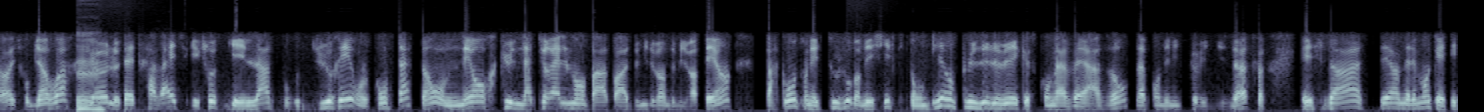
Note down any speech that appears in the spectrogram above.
Hein. Il faut bien voir mmh. que le télétravail, c'est quelque chose qui est là pour durer. On le constate. Hein. On est en recul naturellement par rapport à 2020-2021. Par contre, on est toujours dans des chiffres qui sont bien plus élevés que ce qu'on avait avant la pandémie de Covid-19. Et ça, c'est un élément qui a été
